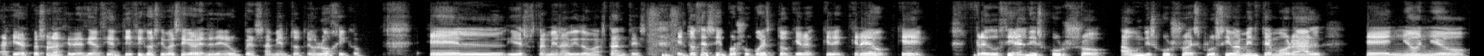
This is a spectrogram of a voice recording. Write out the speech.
aquellas personas que decían científicos y básicamente tenían un pensamiento teológico. y de eso también ha habido bastantes. Entonces, sí, por supuesto, creo que reducir el discurso a un discurso exclusivamente moral, eh, ñoño,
